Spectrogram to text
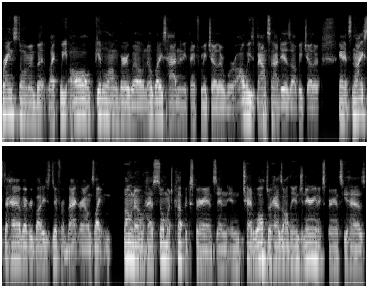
brainstorming. But like we all get along very well. Nobody's hiding anything from each other. We're always bouncing ideas off each other, and it's nice to have everybody's different backgrounds. Like Bono has so much cup experience and, and Chad Walter has all the engineering experience he has.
